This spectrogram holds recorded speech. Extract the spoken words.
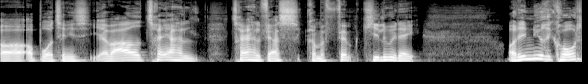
og, og bordtennis. Jeg vejede 73,5 kilo i dag. Og det er en ny rekord.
